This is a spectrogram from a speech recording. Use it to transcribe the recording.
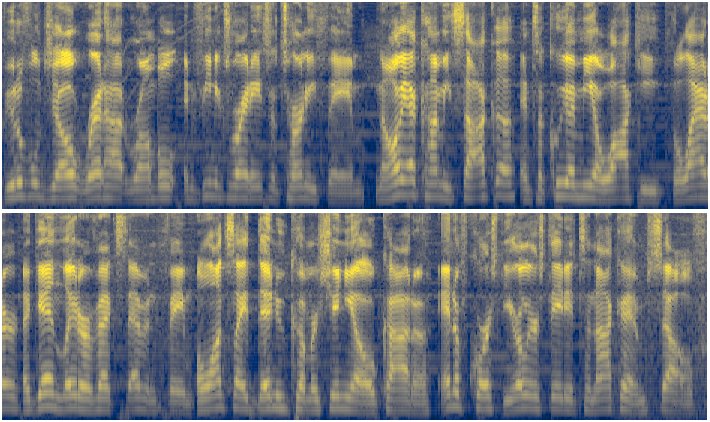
Viewtiful Joe, Red Hot Rumble, and Phoenix Wright Ace Attorney fame, Naoya Kamisaka, and Takuya Miyawaki, the latter, again later of X7 fame, alongside then newcomer Shinya Okada, and of course the earlier stated Tanaka himself.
